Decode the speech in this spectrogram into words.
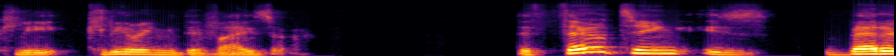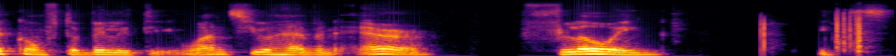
cle- clearing the visor. The third thing is better comfortability. Once you have an air flowing, it's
